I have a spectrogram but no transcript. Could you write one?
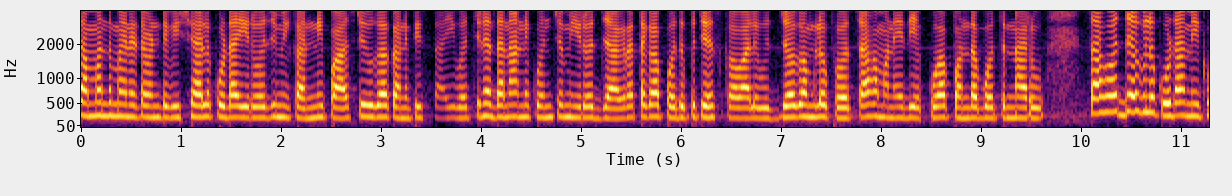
సంబంధమైనటువంటి విషయాలు కూడా ఈరోజు మీకు అన్ని పాజిటివ్గా కనిపిస్తాయి. వచ్చిన ధనాన్ని కొంచెం ఈరోజు జాగ్రత్తగా పొదుపు చేసుకోవాలి. ఉద్యోగంలో ప్రోత్సాహం అనేది ఎక్కువ పొందబోతున్నారు. సహోద్యోగులు కూడా మీకు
